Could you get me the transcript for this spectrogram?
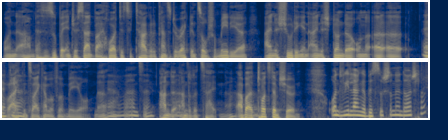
Und ähm, das ist super interessant, weil heutzutage du kannst direkt in Social Media eine Shooting in eine Stunde und äh, äh, Ja, erreichen 2,5 Millionen. Ne? Ja, Wahnsinn. Andere, andere Zeiten, ne? aber trotzdem schön. Und wie lange bist du schon in Deutschland?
